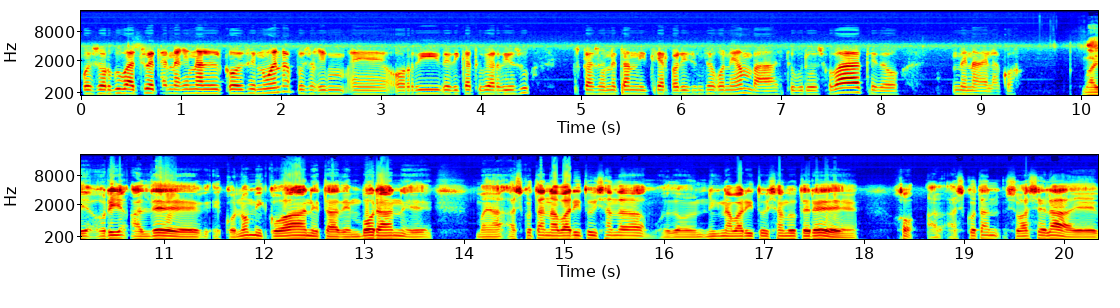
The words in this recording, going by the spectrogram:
pues, ordu batzuetan egin alko zenuena, pues, egin e, horri dedikatu behar diozu, Euskaz honetan nitziar Parisen zegoenean, ba, azte buru oso bat, edo dena delakoa. Bai, hori alde ekonomikoan eta denboran, e, baina askotan nabaritu izan da, edo nik nabaritu izan dut ere, jo, askotan zoazela e,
